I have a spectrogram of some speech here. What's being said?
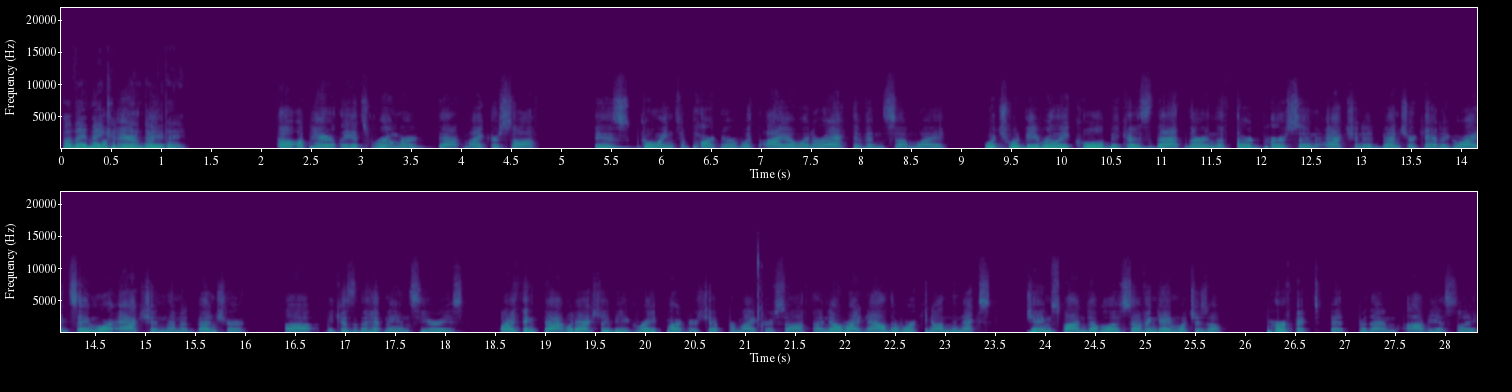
Oh, they make Hitman, Apparently- don't they? Uh, apparently, it's rumored that Microsoft is going to partner with IO Interactive in some way, which would be really cool because that they're in the third person action adventure category. I'd say more action than adventure uh, because of the Hitman series. But I think that would actually be a great partnership for Microsoft. I know right now they're working on the next James Bond 007 game, which is a perfect fit for them, obviously.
